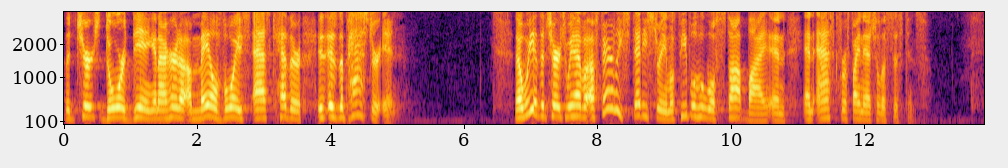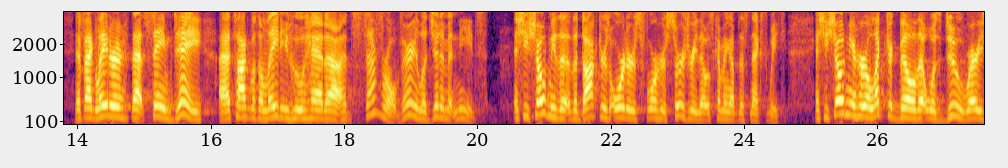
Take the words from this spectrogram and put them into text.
the church door ding, and I heard a, a male voice ask Heather, is, is the pastor in? Now, we at the church, we have a fairly steady stream of people who will stop by and, and ask for financial assistance. In fact, later that same day, I talked with a lady who had, uh, had several very legitimate needs. And she showed me the, the doctor's orders for her surgery that was coming up this next week. And she showed me her electric bill that was due very,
